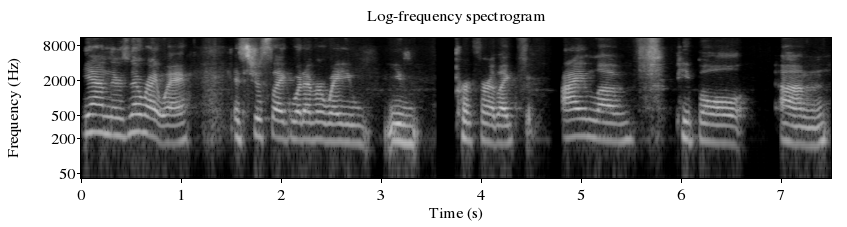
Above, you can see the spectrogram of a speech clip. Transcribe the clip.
Yeah and there's no right way. It's just like whatever way you you prefer like i love people um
